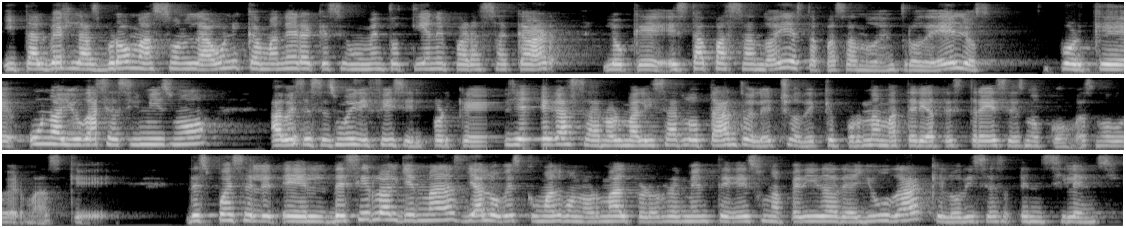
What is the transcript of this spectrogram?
y tal vez las bromas son la única manera que ese momento tiene para sacar lo que está pasando ahí, está pasando dentro de ellos, porque uno ayudarse a sí mismo a veces es muy difícil porque llegas a normalizarlo tanto el hecho de que por una materia te estreses, no comas, no duermas, que Después el, decirlo a alguien más ya lo ves como algo normal, pero realmente es una pedida de ayuda que lo dices en silencio.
